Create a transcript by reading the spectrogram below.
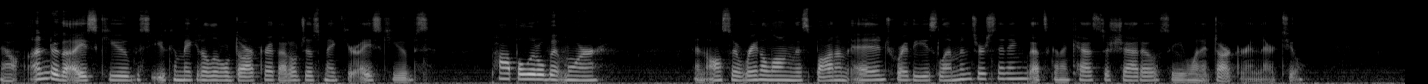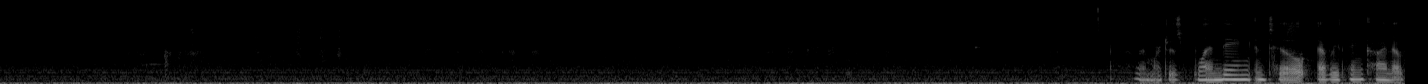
Now under the ice cubes you can make it a little darker. That'll just make your ice cubes pop a little bit more and also right along this bottom edge where these lemons are sitting, that's going to cast a shadow, so you want it darker in there too. Then we're just blending until everything kind of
